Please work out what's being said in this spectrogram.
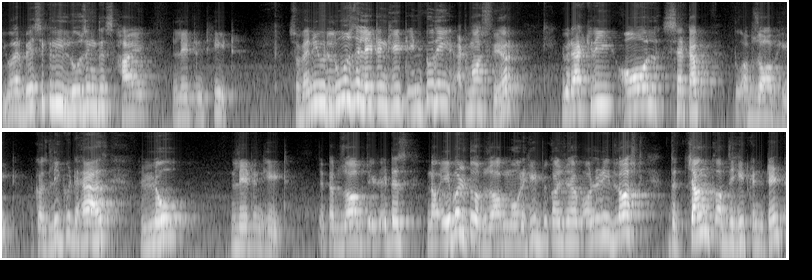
you are basically losing this high latent heat. So when you lose the latent heat into the atmosphere you are actually all set up to absorb heat because liquid has low latent heat. It absorbs it, is now able to absorb more heat because you have already lost the chunk of the heat content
